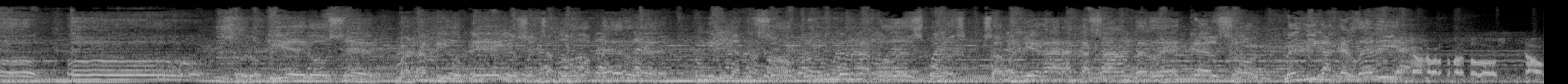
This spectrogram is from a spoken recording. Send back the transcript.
Oh, oh. Solo quiero ser más rápido que ellos, echa todo a perder. Un día tras otro y un buen rato después, saber llegar a casa antes de que el sol me diga que es de día. Un abrazo para todos. Chao.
